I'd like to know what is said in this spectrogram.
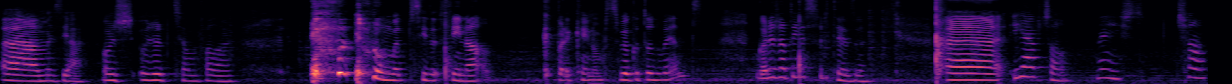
Uh, mas, já, yeah, hoje, hoje apeteceu-me falar uma tecida final, que para quem não percebeu que eu estou doente, agora já tenho a certeza. Uh, e yeah, pessoal, é isto. Tchau.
